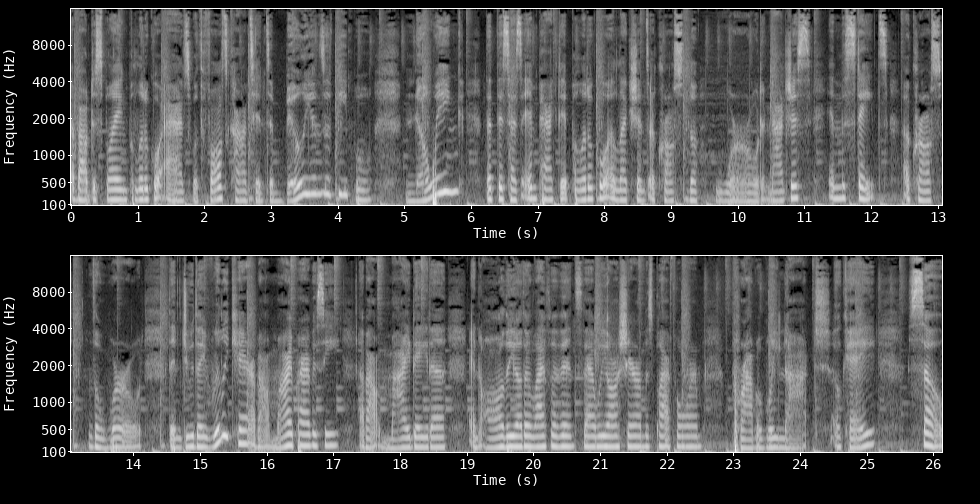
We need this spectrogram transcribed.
about displaying political ads with false content to billions of people, knowing that this has impacted political elections across the world, not just in the states, across the world, then do they really care about my privacy, about my data, and all the other life events that we all share on this platform? Probably not, okay? So,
